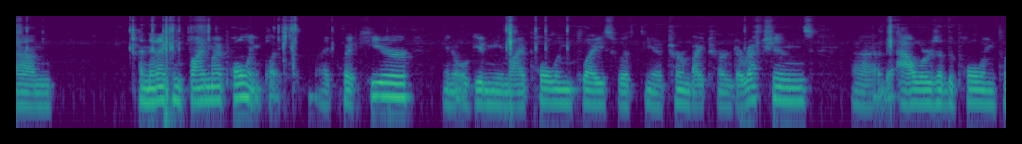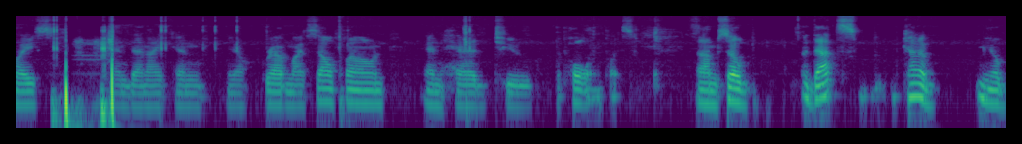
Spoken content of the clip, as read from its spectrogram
Um, and then I can find my polling place. I click here and it will give me my polling place with you know turn by turn directions, uh, the hours of the polling place, and then I can you know grab my cell phone and head to the polling place. Um, so that's kind of you know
